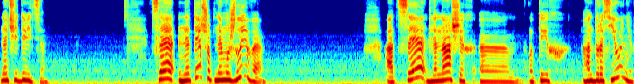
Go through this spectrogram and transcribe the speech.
Значить, дивіться. Це не те, щоб неможливе, а це для наших е, отих гандурасьйонів,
